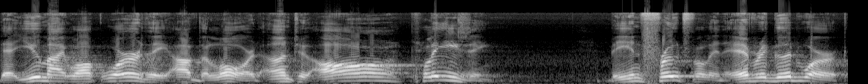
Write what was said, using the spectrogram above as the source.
That you might walk worthy of the Lord unto all pleasing, being fruitful in every good work,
